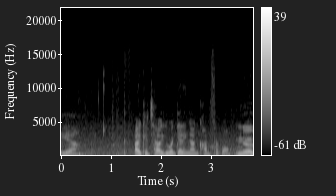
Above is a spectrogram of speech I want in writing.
Yeah. I could tell you were getting uncomfortable. Yeah,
